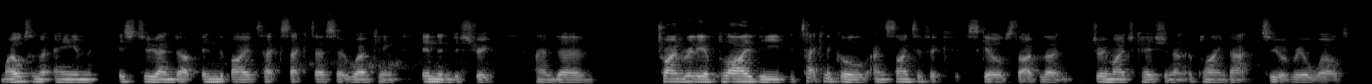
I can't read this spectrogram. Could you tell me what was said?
my ultimate aim is to end up in the biotech sector, so working in industry and uh, try and really apply the, the technical and scientific skills that I've learned during my education and applying that to a real world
